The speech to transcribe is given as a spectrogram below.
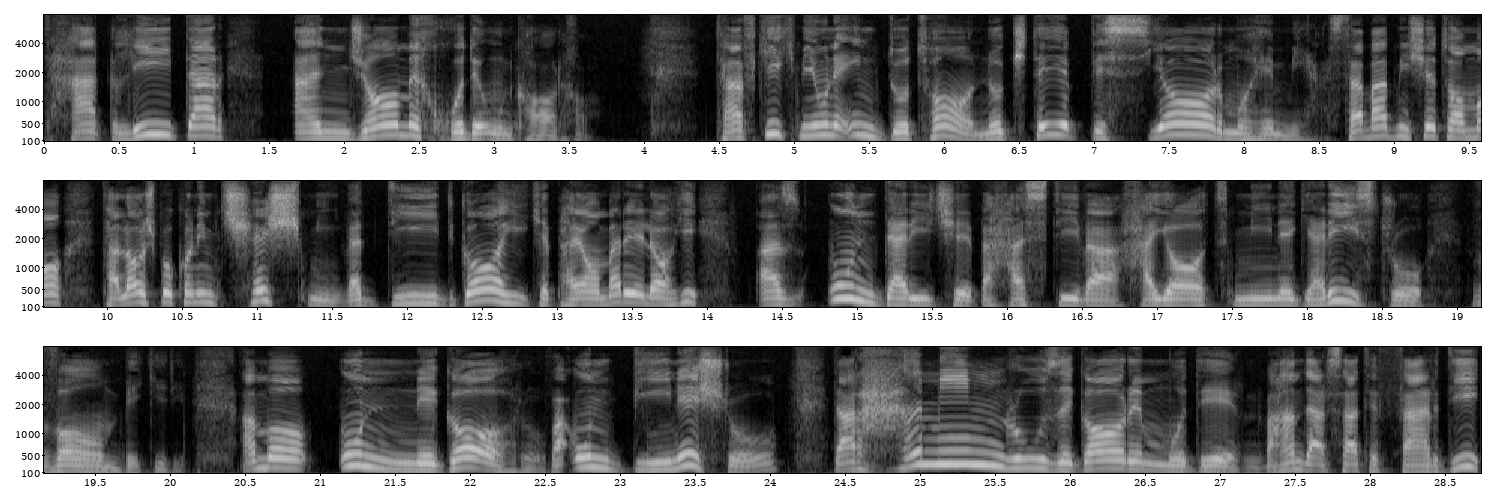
تقلید در انجام خود اون کارها. تفکیک میون این دوتا نکته بسیار مهمی هست. سبب میشه تا ما تلاش بکنیم چشمی و دیدگاهی که پیامبر الهی از اون دریچه به هستی و حیات مینگریست رو وام بگیریم. اما اون نگاه رو و اون بینش رو در همین روزگار مدرن و هم در سطح فردی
